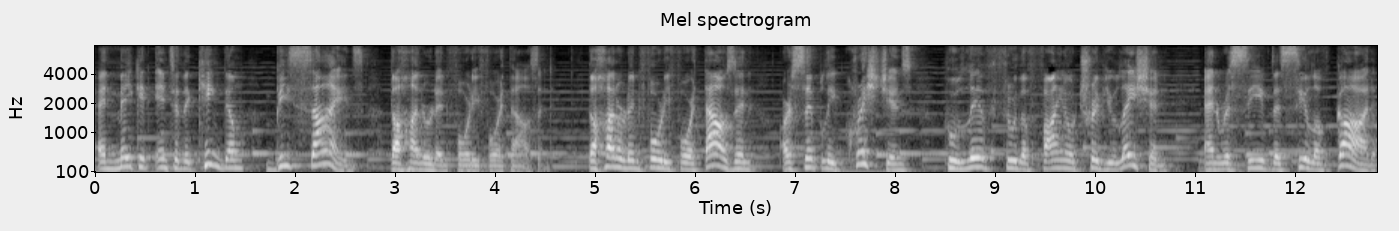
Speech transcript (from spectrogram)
and make it into the kingdom besides the 144,000. The 144,000 are simply Christians who live through the final tribulation and receive the seal of God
